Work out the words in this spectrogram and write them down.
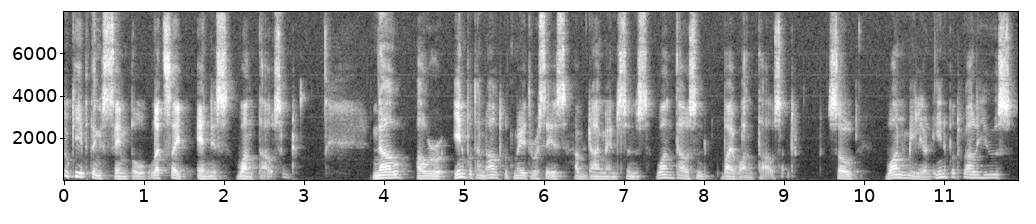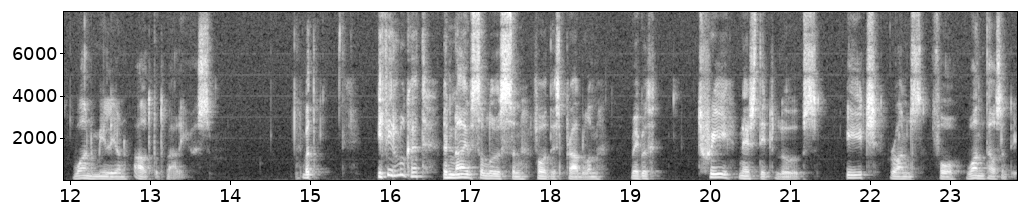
To keep things simple, let's say n is 1000. Now our input and output matrices have dimensions 1000 by 1000. So 1 million input values, 1 million output values. But if you look at a naive solution for this problem, we got three nested loops each runs for 1000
